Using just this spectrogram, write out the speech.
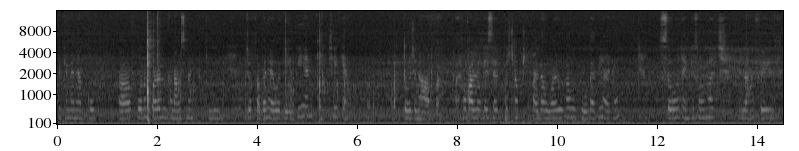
क्योंकि मैंने आपको फ़ौर फ़ौरन अनाउंसमेंट की जो खबर है वो दे दी है। ठीक है। तो जनाब आई होप आप लोगों के इससे कुछ ना कुछ तो फ़ायदा हुआ ही होगा होगा भी I don't so thank you so much अल्लाह हाफिज़.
